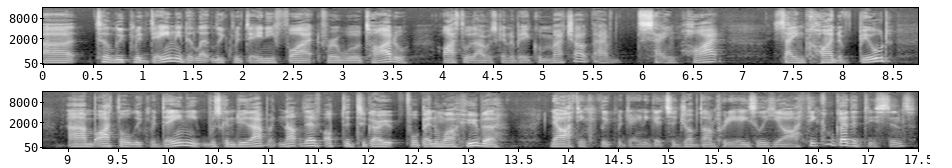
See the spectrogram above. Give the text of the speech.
uh, to Luke Medini to let Luke Medini fight for a world title. I thought that was going to be a good matchup. They have the same height, same kind of build. Um, I thought Luke Medini was going to do that, but no, they've opted to go for Benoit Huber. Now I think Luke Medini gets a job done pretty easily here. I think he'll go the distance.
